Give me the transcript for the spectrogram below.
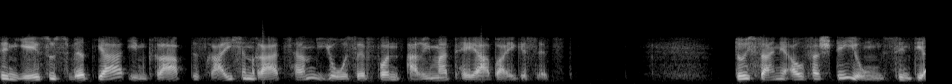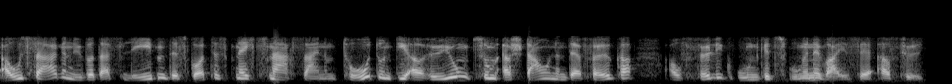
Denn Jesus wird ja im Grab des reichen Ratsherrn Josef von Arimathea beigesetzt. Durch seine Auferstehung sind die Aussagen über das Leben des Gottesknechts nach seinem Tod und die Erhöhung zum Erstaunen der Völker auf völlig ungezwungene Weise erfüllt.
